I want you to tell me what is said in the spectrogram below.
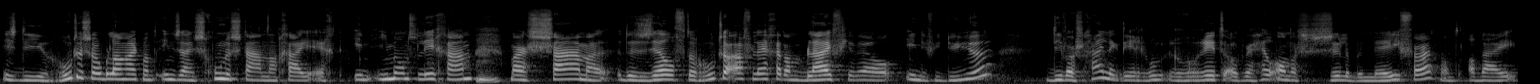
is die route zo belangrijk, want in zijn schoenen staan, dan ga je echt in iemands lichaam. Mm. Maar samen dezelfde route afleggen, dan blijf je wel individuen. Die waarschijnlijk die rit ook weer heel anders zullen beleven. Want wij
